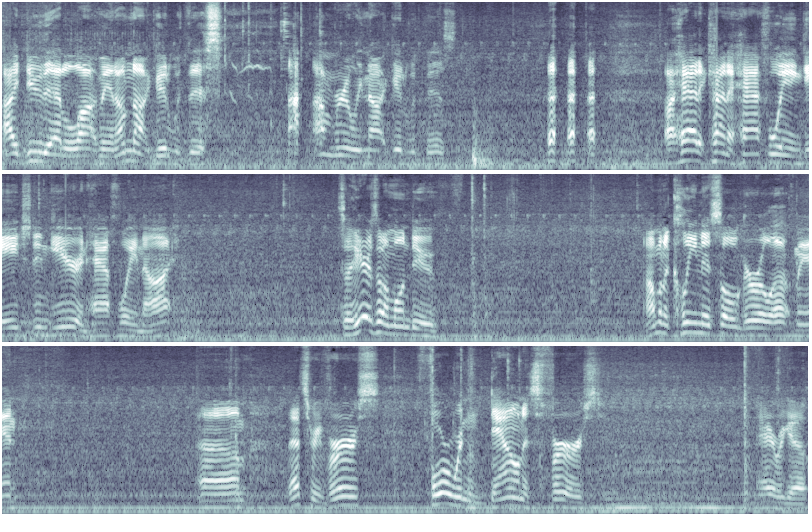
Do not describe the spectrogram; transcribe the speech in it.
I do that a lot, man. I'm not good with this. I'm really not good with this. I had it kind of halfway engaged in gear and halfway not. So here's what I'm gonna do. I'm gonna clean this old girl up, man. Um, that's reverse. Forward and down is first. There we go.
